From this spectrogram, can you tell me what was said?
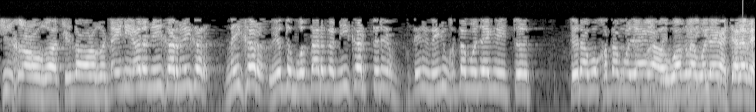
چیخنا ہوگا چیلا ہوگا نہیں نہیں ارے نہیں کر نہیں کر نہیں کر یہ تو بولتا رہتا نہیں کر تیرے تیری ویلو ختم ہو جائے گی تیرا وہ ختم ہو جائے گا وہ اگلا بولے گا چلے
